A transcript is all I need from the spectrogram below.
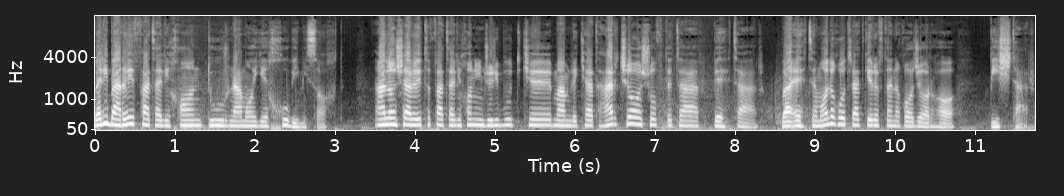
ولی برای فتلی خان دورنمای خوبی می ساخت الان شرایط فتلی خان اینجوری بود که مملکت هرچه آشفته تر بهتر و احتمال قدرت گرفتن قاجارها بیشتر.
